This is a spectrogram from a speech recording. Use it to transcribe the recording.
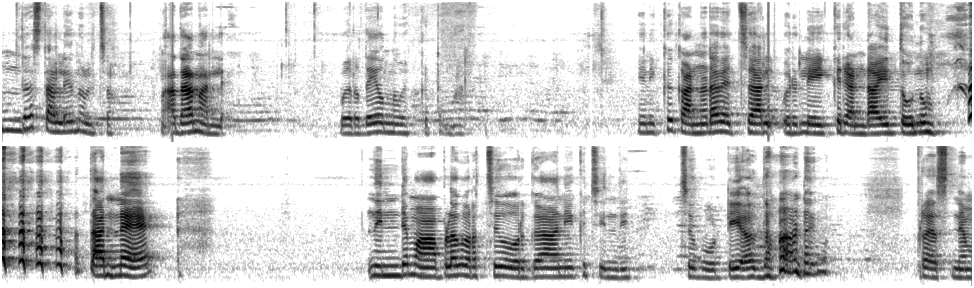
മുംതാസ് തള്ളേന്ന് വിളിച്ചോ? അതാ നല്ല. വെറുതെ ഒന്ന് വെക്കട്ടെ എന്നാൽ. എനിക്ക് കണ്ണട വെച്ചാൽ ഒരു ലേക്ക് രണ്ടായി തോന്നും. തന്നെ. നിന്റെ മാപ്പിള കുറച്ച് ഓർഗാനിക് ചിന്തിച്ചു കൂട്ടി. അതാണ് പ്രശ്നം.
